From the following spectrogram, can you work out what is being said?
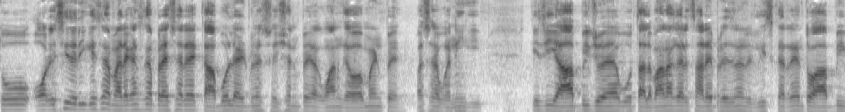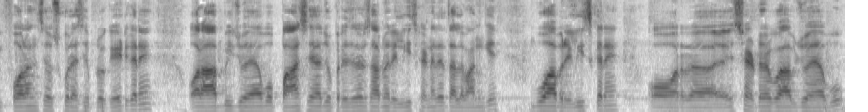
तो और इसी तरीके से अमेरिकन का प्रेशर है काबुल एडमिनिस्ट्रेशन पे अफगान गवर्नमेंट पे अशरफ गनी की। कि जी, आप भी जो है वो तालिबान अगर सारे प्रेजिडेंट रिलीज़ कर रहे हैं तो आप भी फ़ौरन से उसको रेसिप्रोकेट करें और आप भी जो है वो पाँच हज़ार जो प्रेजिडेंट्स आपने रिलीज़ करने थे तालिबान के, वो आप रिलीज़ करें और इस चैप्टर को आप जो है वो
